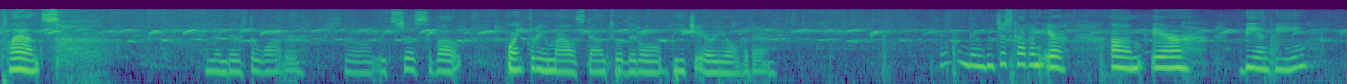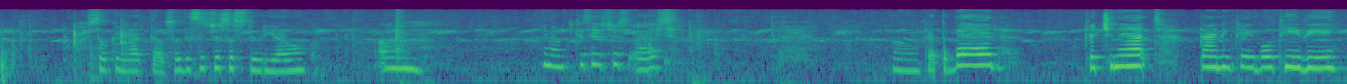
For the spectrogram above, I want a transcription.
plants. And then there's the water. So it's just about 0.3 miles down to a little beach area over there. Okay, and then we just got an air um, Airbnb. Soaking wet though, so this is just a studio. Um, you know, because it's just us. So got the bed, kitchenette, dining table, TV.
